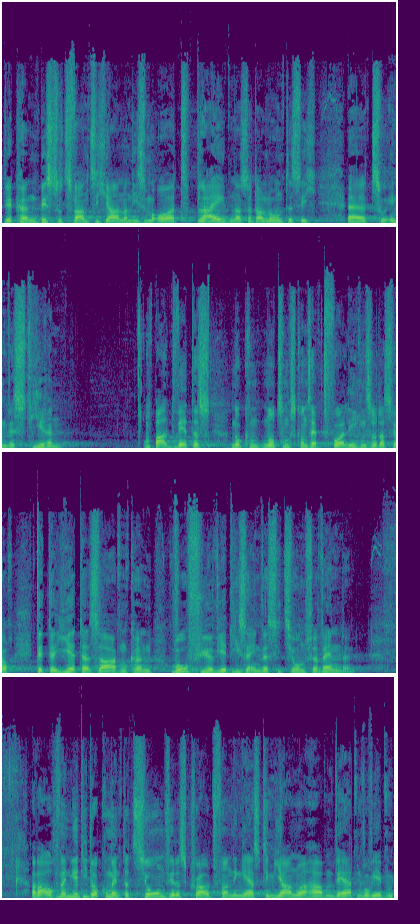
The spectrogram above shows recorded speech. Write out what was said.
Wir können bis zu 20 Jahren an diesem Ort bleiben, also da lohnt es sich äh, zu investieren. Und bald wird das Nutzungskonzept vorliegen, so dass wir auch detaillierter sagen können, wofür wir diese Investition verwenden. Aber auch wenn wir die Dokumentation für das Crowdfunding erst im Januar haben werden, wo wir eben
